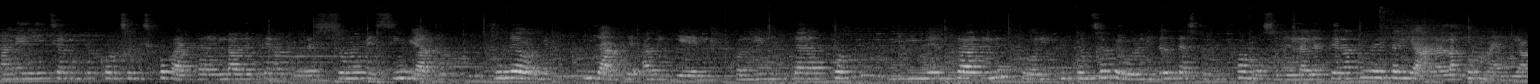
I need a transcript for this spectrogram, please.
hanno iniziato un percorso di scoperta nella letteratura e si sono messi in viaggio sulle orme di Dante Alighieri con l'intento di diventare lettori più consapevoli del testo più famoso della letteratura italiana, la commedia.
